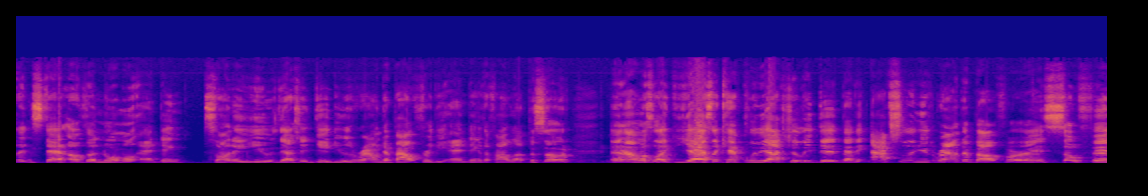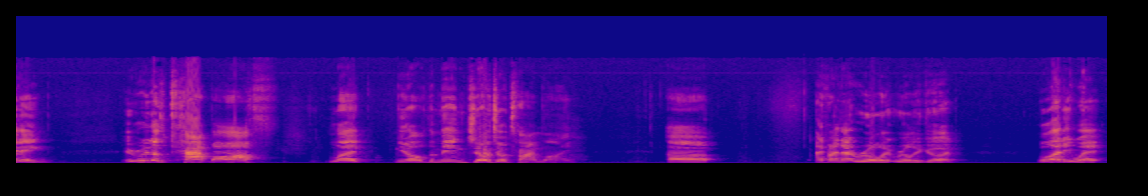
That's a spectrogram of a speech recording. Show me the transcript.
instead of the normal ending Sony used, they actually did use Roundabout for the ending of the final episode. And I was like, yes, I can't believe they actually did that. They actually used Roundabout for it. It's so fitting. It really does cap off, like, you know, the main JoJo timeline. Uh, I find that really, really good. Well, anyway,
